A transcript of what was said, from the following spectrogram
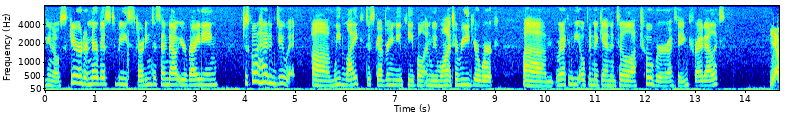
you know, scared or nervous to be starting to send out your writing, just go ahead and do it. Um, we like discovering new people, and we want to read your work. Um, we're not going to be open again until October, I think, right, Alex? Yeah,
